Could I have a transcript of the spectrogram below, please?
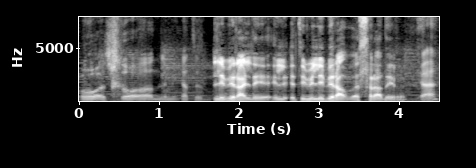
Вот, что для меня ты... Либеральный, это либерал, да, сраный. Я?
